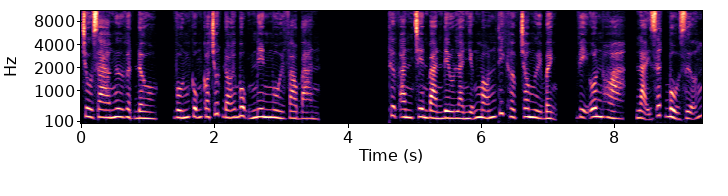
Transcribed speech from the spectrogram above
Chu Gia Ngư gật đầu, vốn cũng có chút đói bụng nên ngồi vào bàn. Thức ăn trên bàn đều là những món thích hợp cho người bệnh, vị ôn hòa, lại rất bổ dưỡng.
